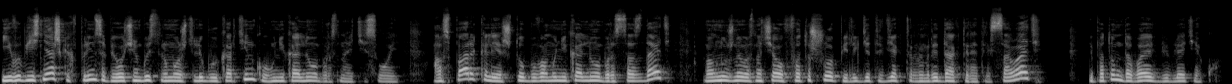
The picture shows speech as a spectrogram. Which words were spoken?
И в объясняшках, в принципе, очень быстро можете любую картинку, уникальный образ найти свой. А в Sparkle, чтобы вам уникальный образ создать, вам нужно его сначала в фотошопе или где-то в векторном редакторе отрисовать, и потом добавить в библиотеку.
